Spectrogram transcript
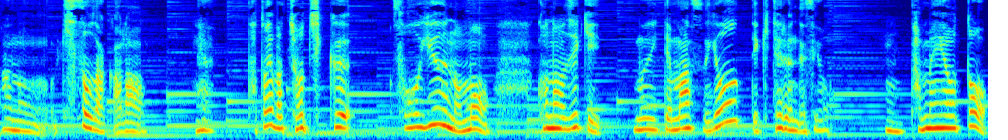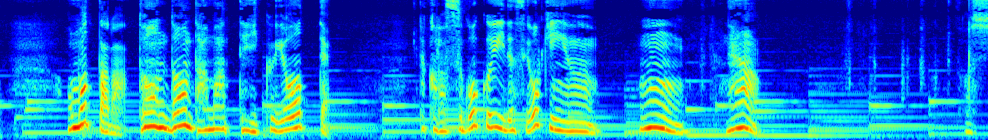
あの、基礎だから、ね、例えば貯蓄、そういうのも、この時期向いてますよって来てるんですよ。うん、貯めようと思ったら、どんどん溜まっていくよって。だからすごくいいですよ、金運。うん。ねそし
